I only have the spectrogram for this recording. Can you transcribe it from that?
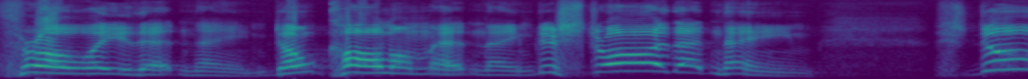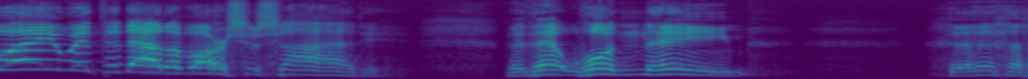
throw away that name. Don't call on that name. Destroy that name. Do away with it out of our society. But that one name, uh,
